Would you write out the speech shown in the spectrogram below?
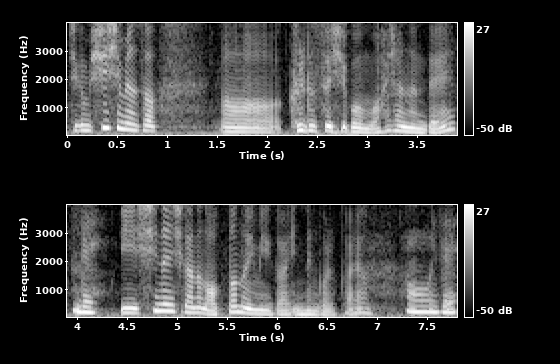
지금 쉬시면서 어, 글도 쓰시고 뭐 하셨는데 네. 이 쉬는 시간은 어떤 의미가 있는 걸까요? 어, 이제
